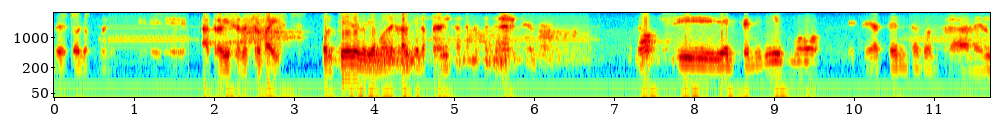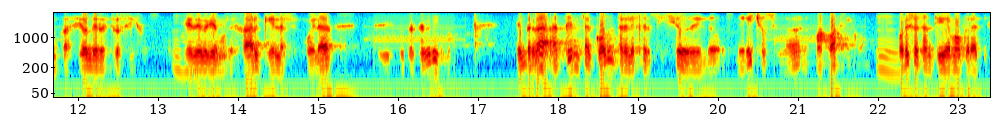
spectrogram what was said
de todos los pueblos que atraviesan nuestro país, ¿por qué deberíamos dejar que los periodistas se presenten? ¿No? Si el feminismo este, atenta contra la educación de nuestros hijos, ¿por qué deberíamos dejar que en las escuelas se discuta el feminismo? en verdad atenta contra el ejercicio de los derechos ciudadanos más básicos. Mm. Por eso es antidemocrático.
